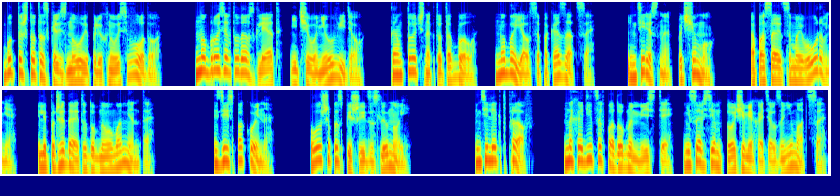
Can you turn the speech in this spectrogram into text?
будто что-то скользнуло и плюхнулось в воду. Но, бросив туда взгляд, ничего не увидел. Там точно кто-то был, но боялся показаться. Интересно, почему? Опасается моего уровня или поджидает удобного момента? Здесь спокойно. Лучше поспешить за слюной. Интеллект прав. Находиться в подобном месте не совсем то, чем я хотел заниматься.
